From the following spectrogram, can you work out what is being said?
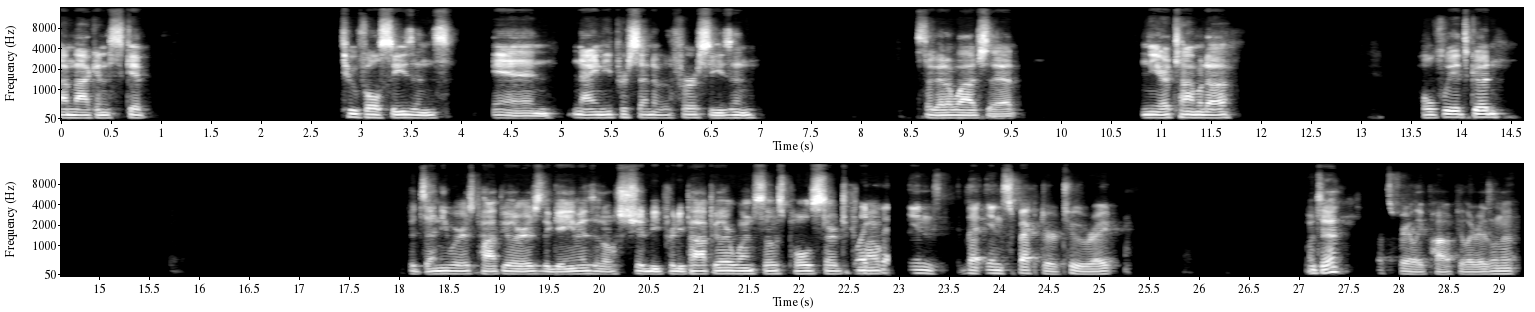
I'm not going to skip two full seasons and 90% of the first season. Still got to watch that. Nier Automata. Hopefully it's good. If it's anywhere as popular as the game is, it'll should be pretty popular once those polls start to come Like out. that, in, that inspector too, right? What's that? That's fairly popular, isn't it?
